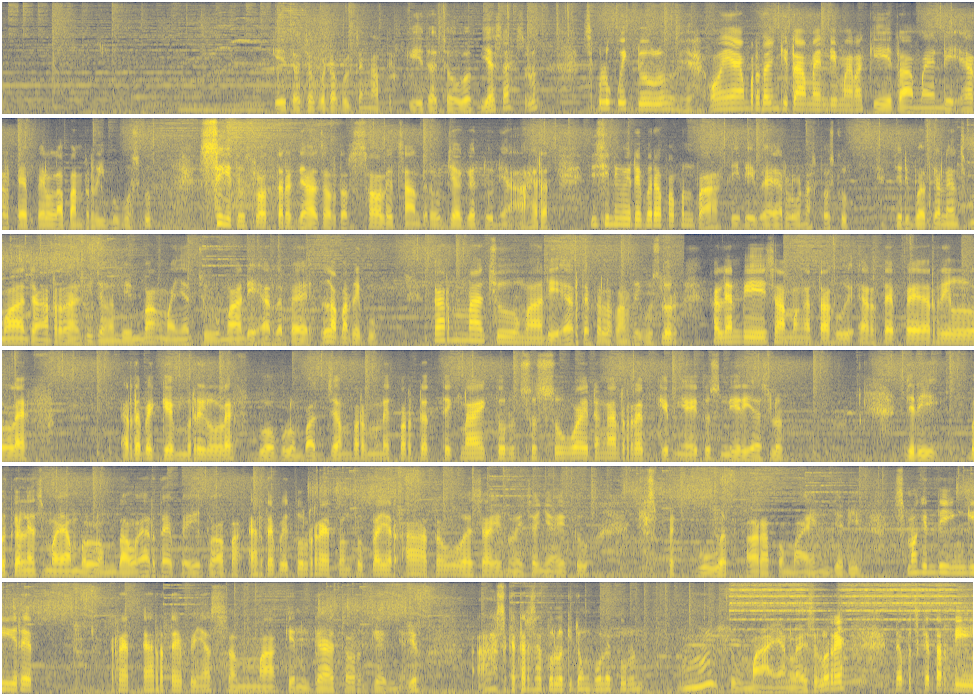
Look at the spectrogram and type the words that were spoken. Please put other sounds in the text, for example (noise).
Kita coba double ceng aktif kita coba biasa seluruh 10 quick dulu ya. Oh ya yang pertanyaan kita main di mana? Kita main di RTP 8000 bosku. Situ slot tergacor tersolid santro jaga dunia akhirat. Di sini WD berapapun pasti dibayar lunas bosku. Jadi buat kalian semua jangan ragu jangan bimbang mainnya cuma di RTP 8000 karena cuma di RTP 8000 seluruh kalian bisa mengetahui RTP real life RTP game real life 24 jam per menit per detik naik turun sesuai dengan red gamenya itu sendiri ya seluruh jadi buat kalian semua yang belum tahu RTP itu apa RTP itu red untuk player atau bahasa Indonesia nya itu cashback buat para pemain. Jadi semakin tinggi red red RTP nya semakin gacor gamenya. Yuk ah sekitar satu lagi dong boleh turun. Hmm, lumayan lah ya seluruh ya. Dapat sekitar di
